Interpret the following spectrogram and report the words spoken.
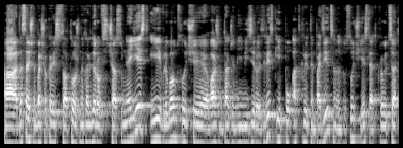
а, достаточно большое количество отложенных ордеров сейчас у меня есть, и в любом случае важно также минимизировать риск и по открытым позициям, на тот случай, если откроются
